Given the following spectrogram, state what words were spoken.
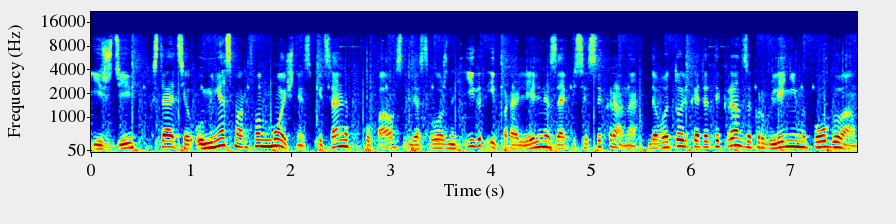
и жди. Кстати, у меня смартфон мощный, специально покупался для сложных игр и параллельной записи с экрана. Да вот только этот экран с закруглениями по углам,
